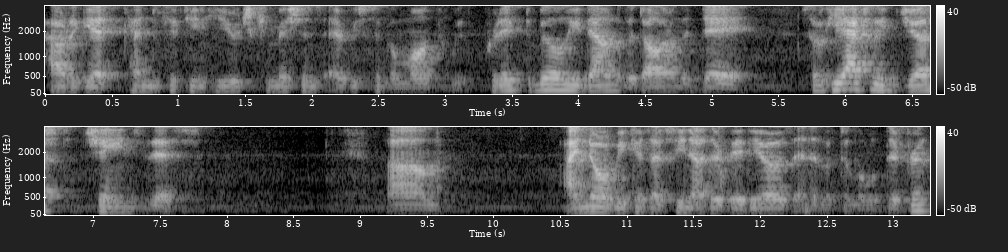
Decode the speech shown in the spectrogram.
How to get 10 to 15 huge commissions every single month with predictability down to the dollar on the day. So he actually just changed this. Um, I know because I've seen other videos and it looked a little different.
